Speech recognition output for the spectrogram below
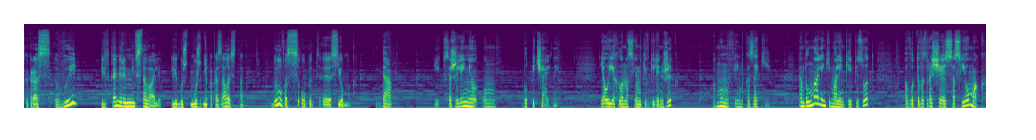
как раз вы перед камерами не вставали. Или, может, может мне показалось так. Был у вас опыт э, съемок? Да. И, к сожалению, он был печальный. Я уехала на съемки в Геленджик, по-моему, фильм «Казаки». Там был маленький-маленький эпизод. Вот, и возвращаясь со съемок,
